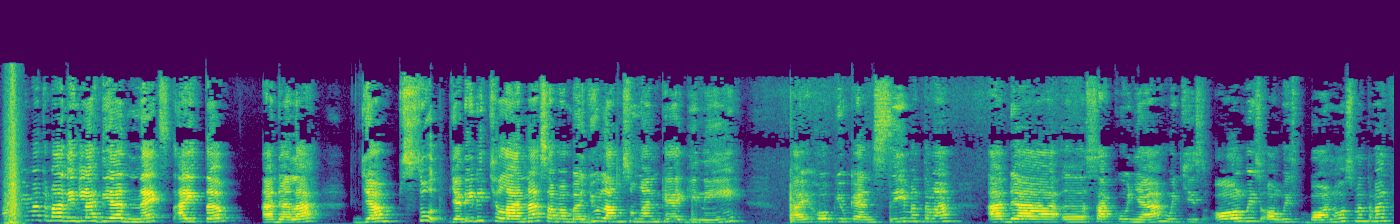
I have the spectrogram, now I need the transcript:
teman-teman inilah dia. Next item adalah jumpsuit. Jadi ini celana sama baju langsungan kayak gini. I hope you can see teman-teman. Ada uh, sakunya which is always always bonus teman-teman.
